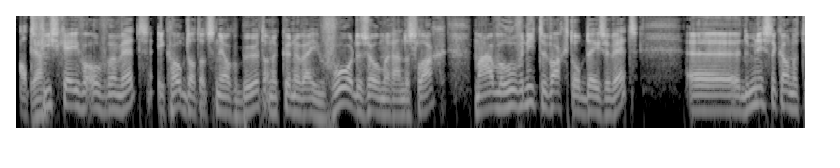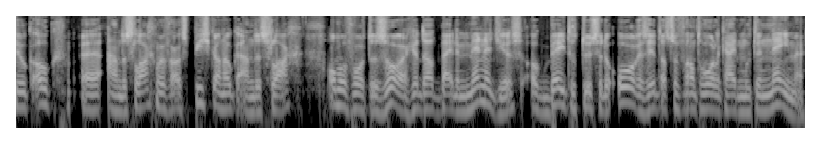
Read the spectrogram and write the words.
advies geven over een wet. Ik hoop dat dat snel gebeurt en dan kunnen wij voor de zomer aan de slag. Maar we hoeven niet te wachten op deze wet. Eh, de minister kan natuurlijk ook eh, aan de slag. Mevrouw Spies kan ook aan de slag. Om ervoor te zorgen dat bij de managers ook beter tussen de oren zit... dat ze verantwoordelijkheid moeten nemen.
